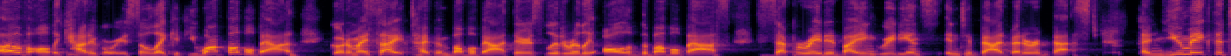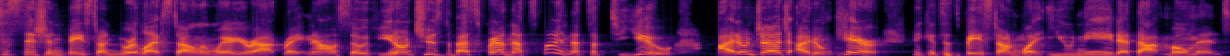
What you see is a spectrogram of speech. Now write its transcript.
of all the categories. So like if you want bubble bath, go to my site, type in bubble bath. There's literally all of the bubble baths separated by ingredients into bad, better and best. And you make the decision based on your lifestyle and where you're at right now. So if you don't choose the best brand, that's fine. That's up to you. I don't judge, I don't care because it's based on what you need at that moment.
